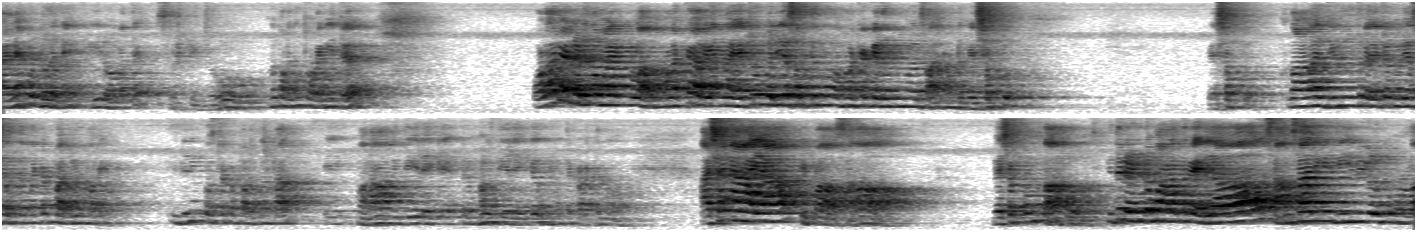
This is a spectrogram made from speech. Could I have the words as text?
തന്നെ കൊണ്ട് തന്നെ ഈ ലോകത്തെ സൃഷ്ടിച്ചു എന്ന് പറഞ്ഞ് തുടങ്ങിയിട്ട് വളരെ ലളിതമായിട്ടുള്ള നമ്മളൊക്കെ അറിയുന്ന ഏറ്റവും വലിയ സത്യം എന്ന് നമ്മളൊക്കെ കരുതുന്ന ഒരു സാധനമുണ്ട് വിശപ്പ്. വിശപ്പ്. അതാണ് ജീവിതത്തിൽ ഏറ്റവും വലിയ സത്യം എന്നൊക്കെ പലരും പറയും. ഇതിനെ കുറിച്ചൊക്കെ പറഞ്ഞിട്ടാ ഈ മഹാവിദ്യയിലേക്ക് ബ്രഹ്മവിദ്യയിലേക്ക് ഉന്നത്തെ കടക്കുന്നത് അശനായ പിപാസ. വിശപ്പും ദാഹവും. ഇത് രണ്ടുമാണത്ര എല്ലാ സാംസാരിക ജീവികൾക്കുമുള്ള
